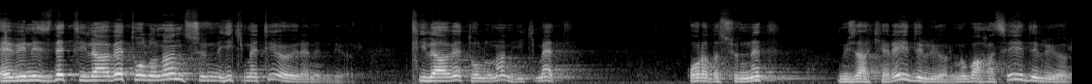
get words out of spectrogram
evinizde tilavet olunan sünni hikmeti öğrenin diyor. Tilavet olunan hikmet. Orada sünnet müzakere ediliyor, mübahase ediliyor,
